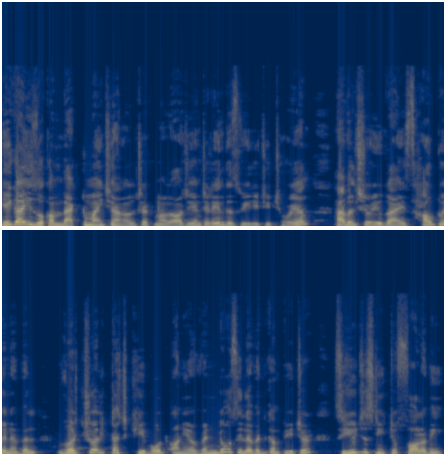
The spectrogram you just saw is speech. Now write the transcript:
Hey guys, welcome back to my channel Tricknology and today in this video tutorial, I will show you guys how to enable virtual touch keyboard on your Windows 11 computer. So you just need to follow me.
